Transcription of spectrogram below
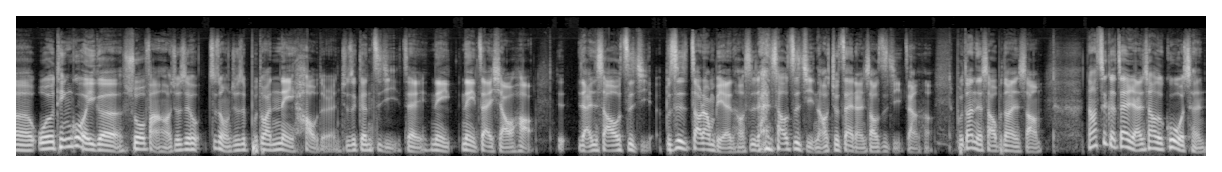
呃，我听过一个说法哈，就是这种就是不断内耗的人，就是跟自己在内内在消耗、燃烧自己，不是照亮别人哈，是燃烧自己，然后就再燃烧自己这样哈，不断的烧，不断的烧。然后这个在燃烧的过程，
